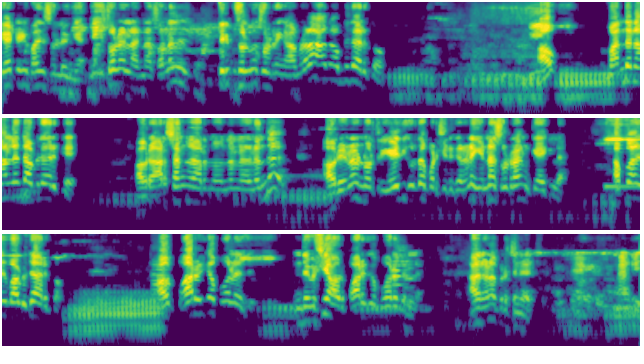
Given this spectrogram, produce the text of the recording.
கேட்டு நீங்க பதில் சொல்லுவீங்க நீங்க சொல்லல நான் சொன்னது திருப்பி சொல்லுங்க சொல்றீங்க. அதனால அது அப்படிதான் இருக்கும். வந்த நாள்ல இருந்து அப்படிதான் இருக்கு. அவர் அரசாங்கம் இருந்து வந்த நாள்ல இருந்து அவர் என்ன இன்னொருத்தர் எழுதி கொடுத்தா படிச்சிட்டு இருக்காருன்னா என்ன சொல்றாங்கன்னு கேட்கல அப்ப அது அப்படிதான் இருக்கும். அவர் பார்வைக்கே போறது இந்த விஷயம் அவர் பார்வைக்கு போறது இல்ல அதனால பிரச்சனை இருக்கு நன்றி.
